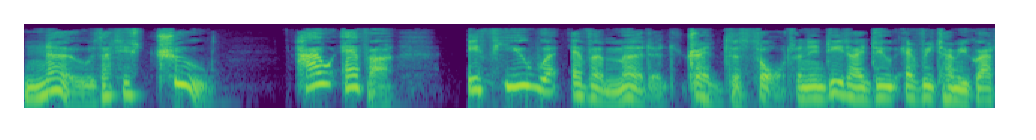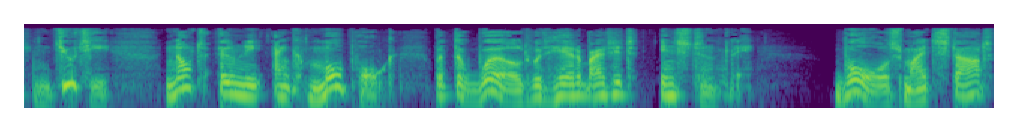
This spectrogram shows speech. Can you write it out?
know that is true. However, if you were ever murdered, dread the thought, and indeed I do every time you go out on duty, not only Ankh-Morpork, but the world would hear about it instantly. Wars might start,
